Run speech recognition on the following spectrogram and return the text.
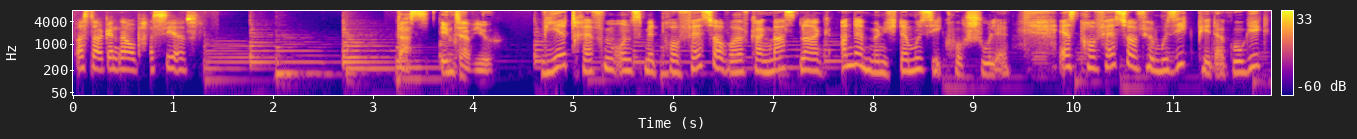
was da genau passiert. Das Interview. Wir treffen uns mit Professor Wolfgang Mastnack an der Münchner Musikhochschule. Er ist Professor für Musikpädagogik.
